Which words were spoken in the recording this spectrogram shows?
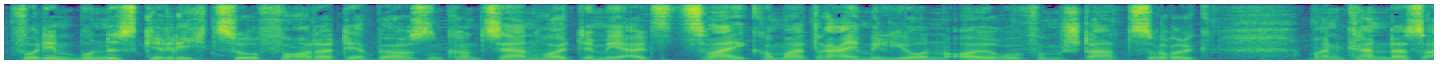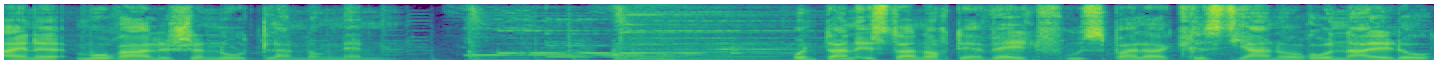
Vor dem Bundesgerichtshof fordert der Börsenkonzern heute mehr als 2,3 Millionen Euro vom Staat zurück. Man kann das eine moralische Notlandung nennen. Und dann ist da noch der Weltfußballer Cristiano Ronaldo.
